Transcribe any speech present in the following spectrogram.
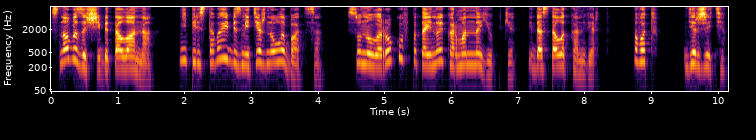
Снова защебетала она, не переставая безмятежно улыбаться. Сунула руку в потайной карман на юбке и достала конверт. «Вот, держите.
